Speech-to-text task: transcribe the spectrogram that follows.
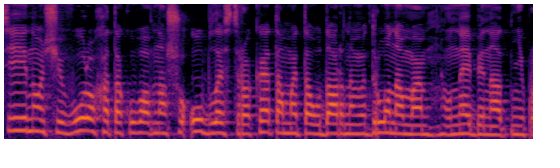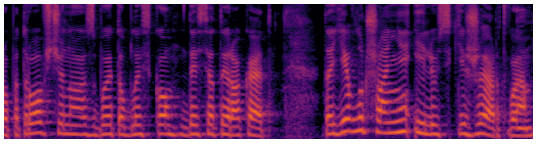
Цієї ночі ворог атакував нашу область ракетами та ударними дронами. У небі над Дніпропетровщиною збито близько 10 ракет. Та є влучання і людські жертви.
